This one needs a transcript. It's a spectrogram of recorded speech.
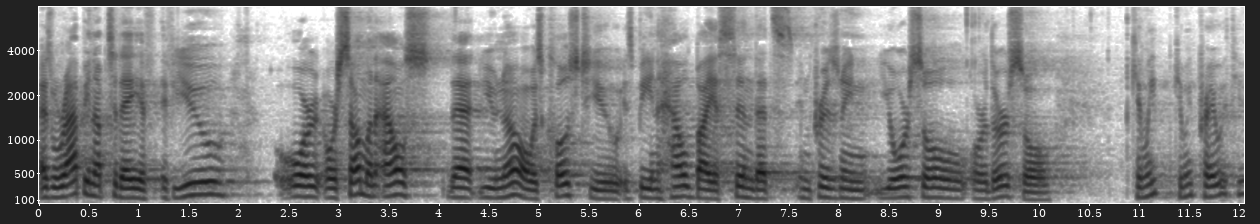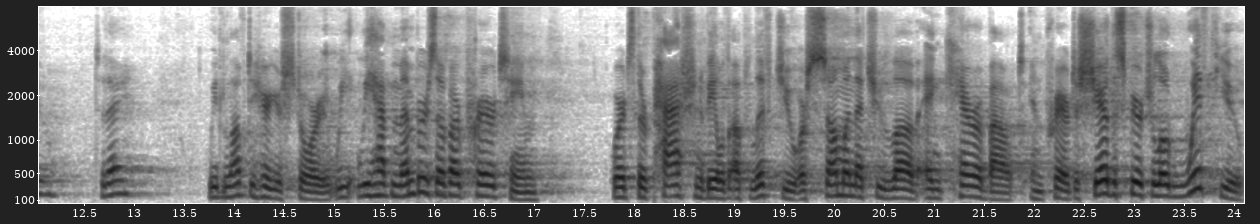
As we're wrapping up today, if, if you or, or someone else that you know is close to you is being held by a sin that's imprisoning your soul or their soul, can we, can we pray with you today? We'd love to hear your story. We, we have members of our prayer team where it's their passion to be able to uplift you or someone that you love and care about in prayer, to share the spiritual load with you,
